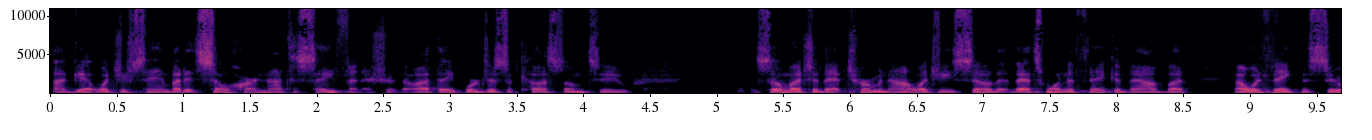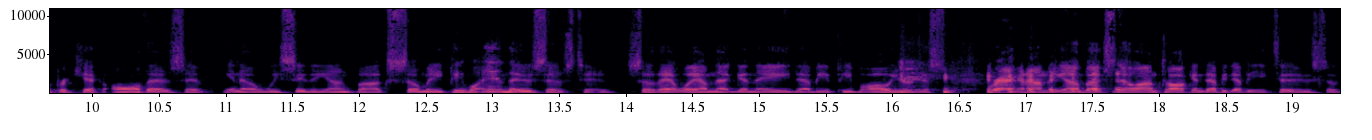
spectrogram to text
I get what you're saying, but it's so hard not to say finisher, though. I think we're just accustomed to so much of that terminology. So that, that's one to think about. But I would think the super kick, all those have, you know, we see the Young Bucks, so many people, and the Usos too. So that way I'm not getting the AEW people, oh, you're just ragging on the Young Bucks. No, I'm talking WWE too. So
